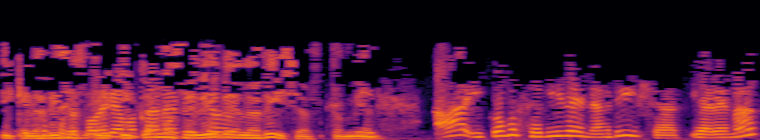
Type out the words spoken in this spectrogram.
Y que las villas, y, cómo se vive en las villas también. Ah, y cómo se vive en las villas. Y además,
